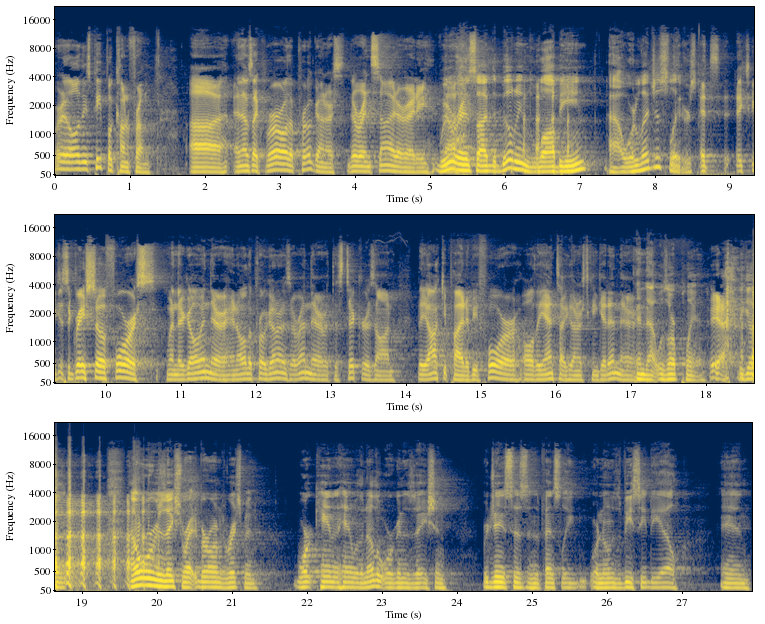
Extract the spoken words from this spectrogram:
where did all these people come from? Uh, and I was like, where are all the pro-gunners? They were inside already. We Uh, were inside the building lobbying our legislators. It's it's a great show of force when they go in there and all the pro-gunners are in there with the stickers on. They occupied it before all the anti-gunners can get in there. And that was our plan. yeah. because our organization, Right to Bear Arms Richmond, worked hand in hand with another organization, Virginia Citizens Defense League, or known as VCDL. And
